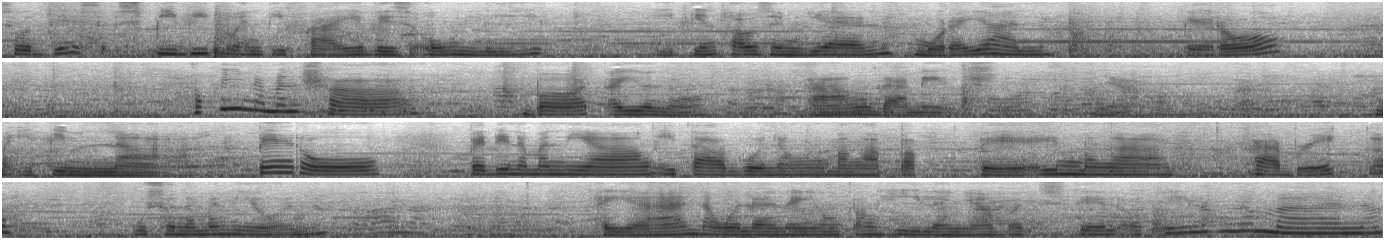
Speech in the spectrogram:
So, this Speedy 25 is only 18,000 yen. Mura yan. Pero, okay naman siya. But, ayun o, ang damage niya. Maitim na. Pero, pwede naman niyang itago ng mga pape, yung mga fabric. Uso naman yun. Ayan, nawala na yung panghila niya. But still, okay lang naman.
